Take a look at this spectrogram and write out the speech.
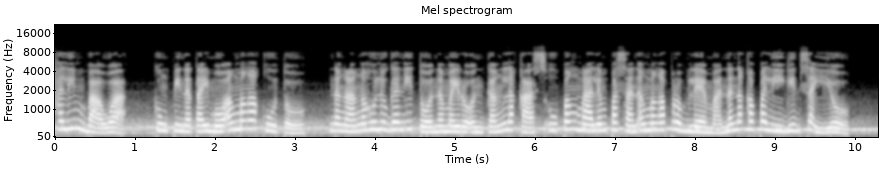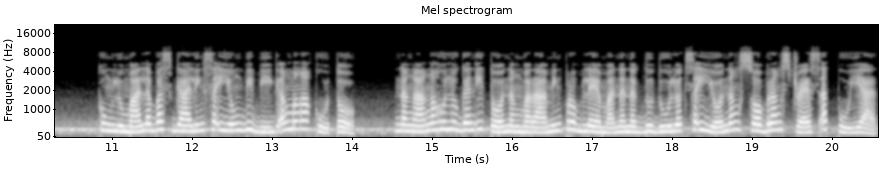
Halimbawa, kung pinatay mo ang mga kuto, nangangahulugan ito na mayroon kang lakas upang malampasan ang mga problema na nakapaligid sa iyo. Kung lumalabas galing sa iyong bibig ang mga kuto, nangangahulugan ito ng maraming problema na nagdudulot sa iyo ng sobrang stress at puyat.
